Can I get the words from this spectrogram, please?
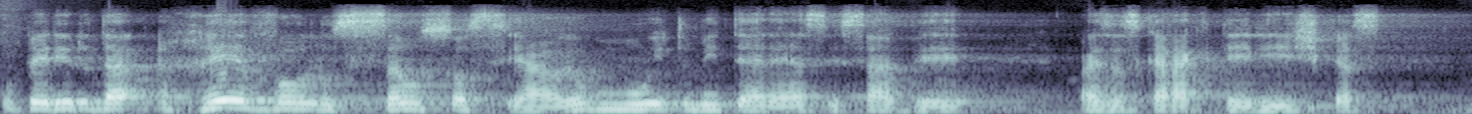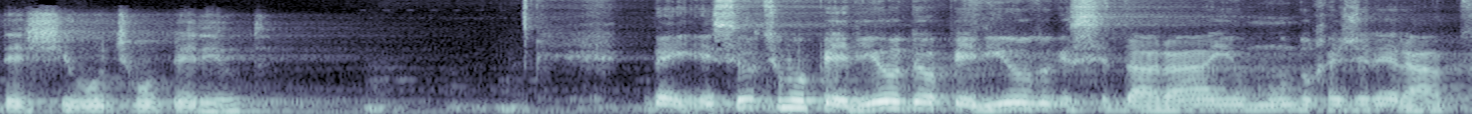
o período da revolução social. Eu muito me interesso em saber quais as características deste último período? Bem, esse último período é o período que se dará em um mundo regenerado.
